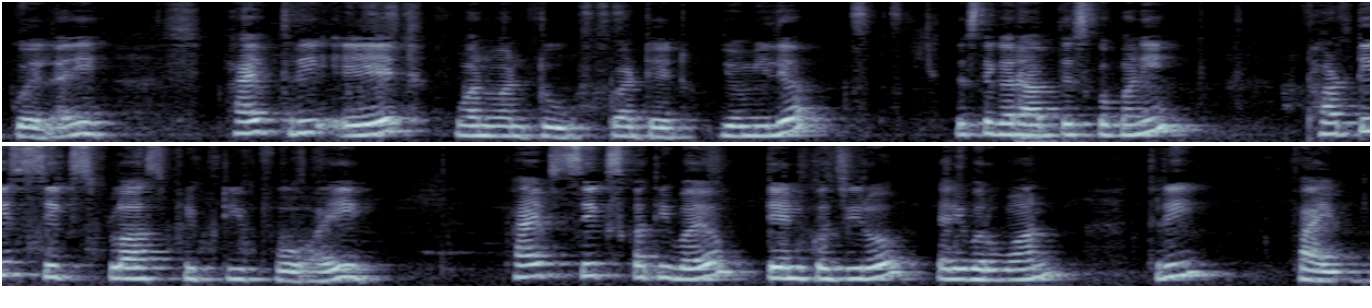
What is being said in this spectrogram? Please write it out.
इक्वेल है। Five three eight one one two twenty eight यो मिल्यो। त्यस्तै गरेर अब त्यसको पनि thirty six plus fifty four है। फाइभ सिक्स कति भयो? टेनको जिरो क्यारिबर one three five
